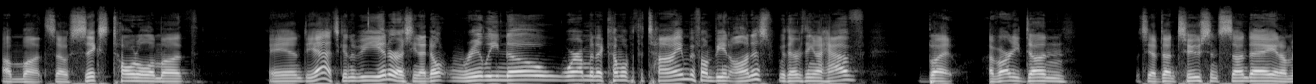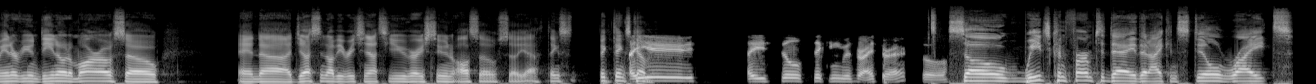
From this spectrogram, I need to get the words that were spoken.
a month. So six total a month. And yeah, it's going to be interesting. I don't really know where I'm going to come up with the time, if I'm being honest, with everything I have. But I've already done, let's see, I've done two since Sunday, and I'm interviewing Dino tomorrow. So, and uh, Justin, I'll be reaching out to you very soon also. So yeah, things, big things coming. Are you still sticking with Racer X or? So Weege confirmed today that I can still write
